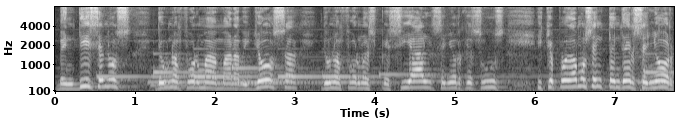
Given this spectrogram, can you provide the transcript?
Bendícenos de una forma maravillosa, de una forma especial, Señor Jesús, y que podamos entender, Señor,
